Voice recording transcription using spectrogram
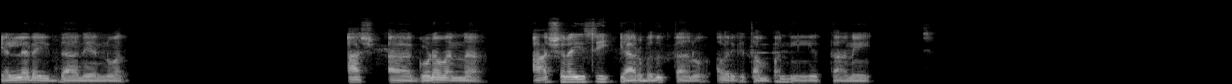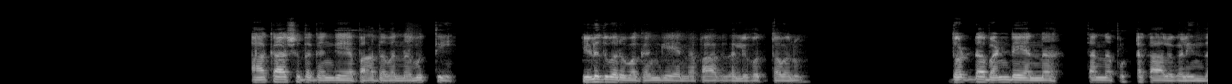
ಎಲ್ಲೆಡೆ ಇದ್ದಾನೆ ಎನ್ನುವ ಆಶ್, ಆ ಗುಣವನ್ನ ಆಶ್ರಯಿಸಿ ಯಾರು ಬದುಕ್ತಾನೋ ಅವರಿಗೆ ತಂಪನ್ನೀಯುತ್ತಾನೆ. ಆಕಾಶದ ಗಂಗೆಯ ಪಾದವನ್ನ ಮುತ್ತಿ ಇಳಿದು ಬರುವ ಗಂಗೆಯನ್ನ ಪಾದದಲ್ಲಿ ಹೊತ್ತವನು. ದೊಡ್ಡ ಬಂಡೆಯನ್ನ ತನ್ನ ಪುಟ್ಟ ಕಾಲುಗಳಿಂದ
